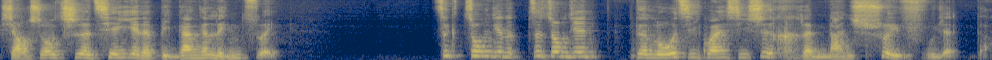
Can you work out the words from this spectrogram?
小时候吃了千叶的饼干跟零嘴，这个中间的这中间的逻辑关系是很难说服人的，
